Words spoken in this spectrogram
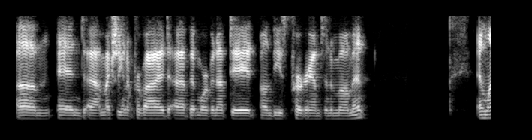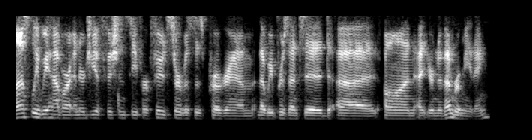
Um, and uh, I'm actually going to provide a bit more of an update on these programs in a moment. And lastly, we have our energy efficiency for food services program that we presented uh, on at your November meeting.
